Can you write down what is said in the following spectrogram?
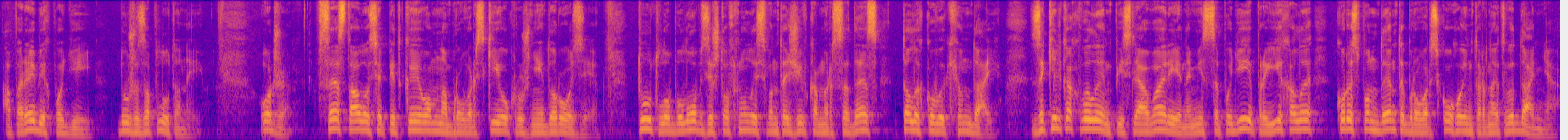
а перебіг подій дуже заплутаний. Отже, все сталося під Києвом на Броварській окружній дорозі. Тут лоболоб зіштовхнулись вантажівка Мерседес та легковик Хюндай. За кілька хвилин після аварії на місце події приїхали кореспонденти броварського інтернет-видання.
